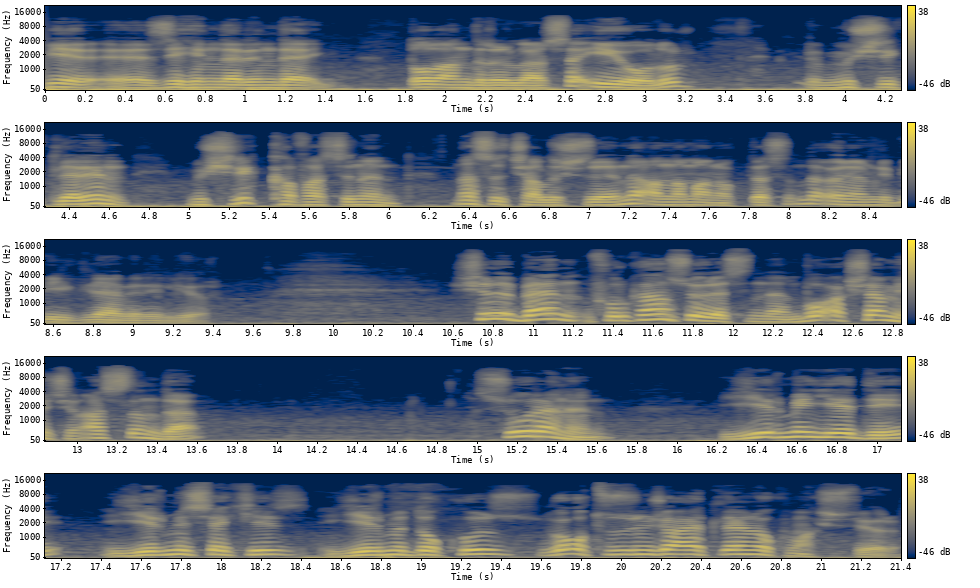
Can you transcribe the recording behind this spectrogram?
bir e, zihinlerinde dolandırırlarsa iyi olur. E, Müşriklerin müşrik kafasının nasıl çalıştığını anlama noktasında önemli bilgiler veriliyor. Şimdi ben Furkan suresinden bu akşam için aslında surenin 27, 28, 29 ve 30. ayetlerini okumak istiyorum.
